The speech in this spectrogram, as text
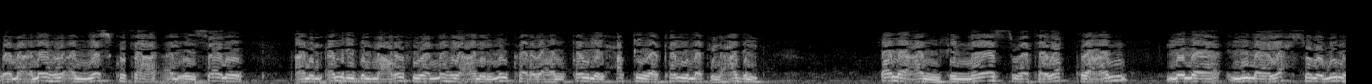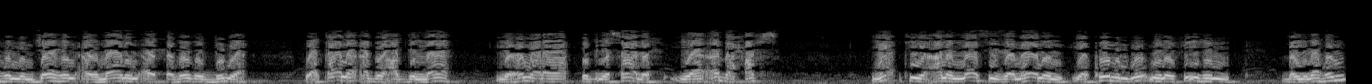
ومعناه أن يسكت الإنسان عن الأمر بالمعروف والنهي عن المنكر وعن قول الحق وكلمة العدل. طمعا في الناس وتوقعا لما, لما يحصل منهم من جاه أو مال أو حظوظ الدنيا. وقال أبو عبد الله لعمر بن صالح يا أبا حفص يأتي على الناس زمان يكون المؤمن فيهم بينهم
